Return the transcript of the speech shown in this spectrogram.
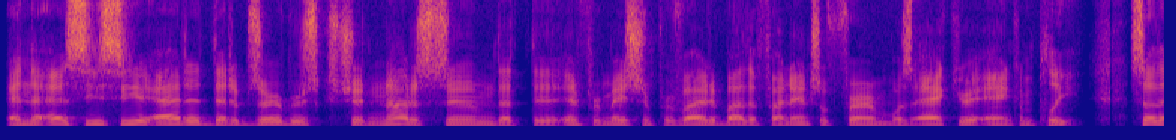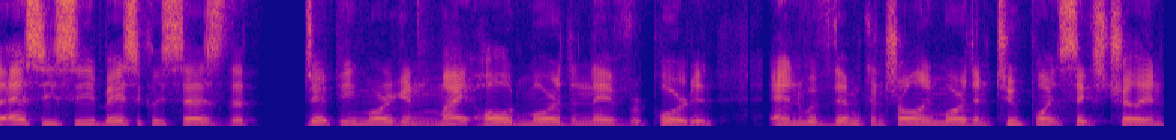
and the SEC added that observers should not assume that the information provided by the financial firm was accurate and complete. So the SEC basically says that JP Morgan might hold more than they've reported, and with them controlling more than $2.6 trillion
